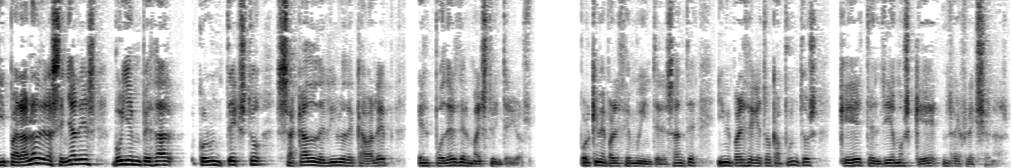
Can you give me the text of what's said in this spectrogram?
Y para hablar de las señales voy a empezar con un texto sacado del libro de Kabalev, El poder del maestro interior, porque me parece muy interesante y me parece que toca puntos que tendríamos que reflexionar.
